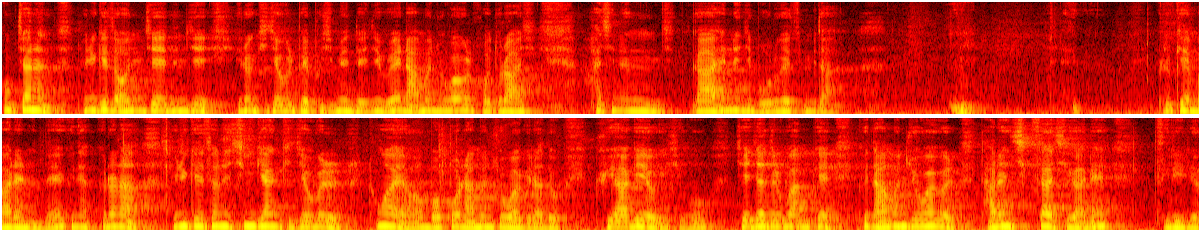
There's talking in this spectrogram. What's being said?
혹자는 주님께서 언제든지 이런 기적을 베푸시면 되지 왜 남은 조각을 거두라 하시, 하시는가 했는지 모르겠습니다. 그렇게 말했는데 그냥 그러나 주님께서는 신기한 기적을 통하여 먹고 남은 조각이라도 귀하게 여기시고 제자들과 함께 그 남은 조각을 다른 식사 시간에 드리려,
